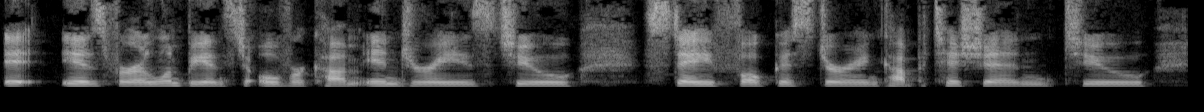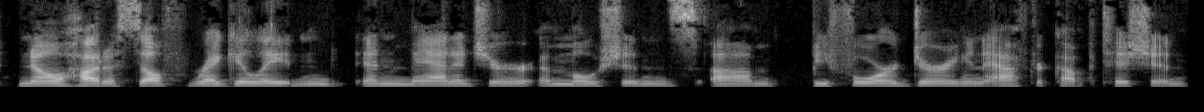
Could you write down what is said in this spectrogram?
it is for Olympians to overcome injuries, to stay focused during competition, to know how to self regulate and, and, manage your emotions um, before, during, and after competition.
